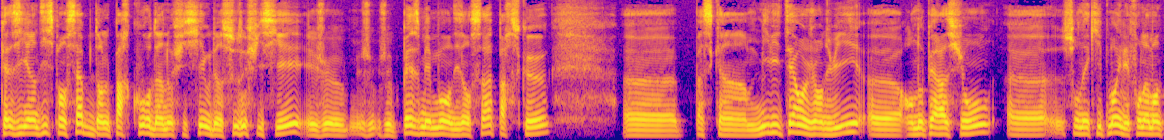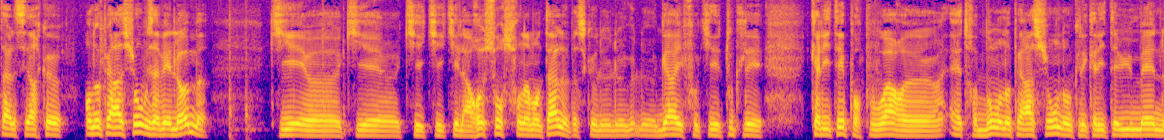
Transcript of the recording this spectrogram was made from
quasi indispensable dans le parcours d'un officier ou d'un sous-officier et je, pèse mes mots en disant ça parce que parce qu'un militaire aujourd'hui en opération son équipement il est fondamental c'est-à-dire que en opération vous avez l'homme qui est, euh, qui, est, euh, qui, est, qui, est, qui, est, la ressource fondamentale, parce que le, gars, il faut qu'il ait toutes les qualités pour pouvoir euh, être bon en opération, donc les qualités humaines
